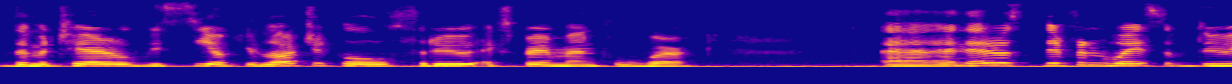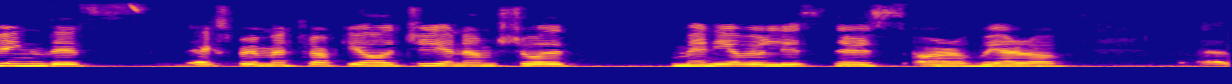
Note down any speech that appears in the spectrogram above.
the material we see archaeological through experimental work. Uh, and there are different ways of doing this experimental archaeology, and I'm sure that many of your listeners are aware of uh,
